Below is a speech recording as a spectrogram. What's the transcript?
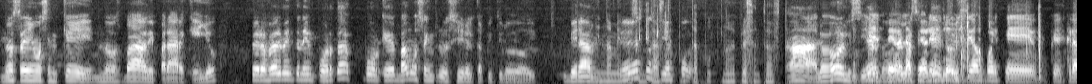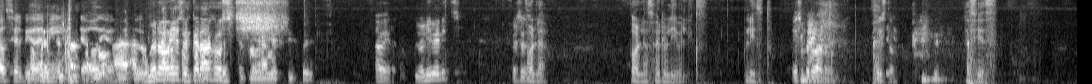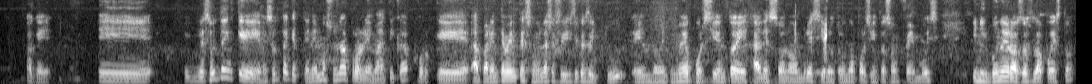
No sabemos en qué nos va a deparar aquello, pero realmente no importa porque vamos a introducir el capítulo de hoy. Verán, No me en estos presentaste, tiempos... puta puta, no me presentaste. Ah, LOL, El cierto. no la peor introducción porque que el Kraus se olvidó No de mí y te a- odio. a- a Bueno, es el carajo. Este programa existe. A ver, Lolivelix. Hola. Hola, soy Olibelix. Listo. Es peruano. Listo. Así es. Ok. Eh, resulta en que, resulta que tenemos una problemática porque aparentemente según las estadísticas de YouTube, el 99% de jales son hombres y el otro 1% son femboys y ninguno de los dos lo ha puesto.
